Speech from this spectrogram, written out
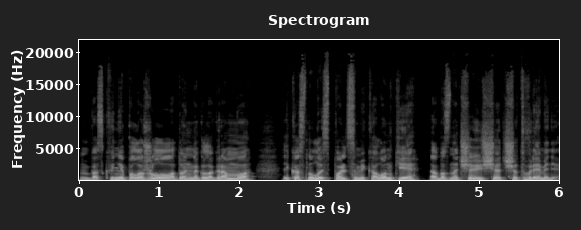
Басквини положила ладонь на голограмму и коснулась пальцами колонки, обозначающей отсчёт времени.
